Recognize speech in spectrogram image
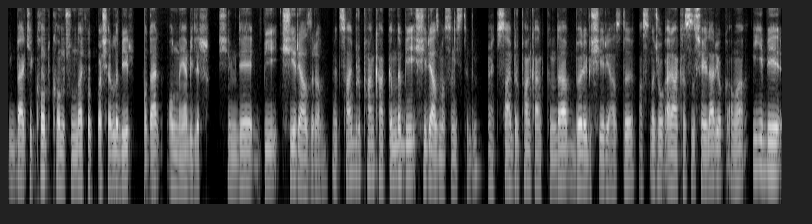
Belki kod konusunda çok başarılı bir model olmayabilir. Şimdi bir şiir yazdıralım. Evet, Cyberpunk hakkında bir şiir yazmasını istedim. Evet, Cyberpunk hakkında böyle bir şiir yazdı. Aslında çok alakasız şeyler yok ama iyi bir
